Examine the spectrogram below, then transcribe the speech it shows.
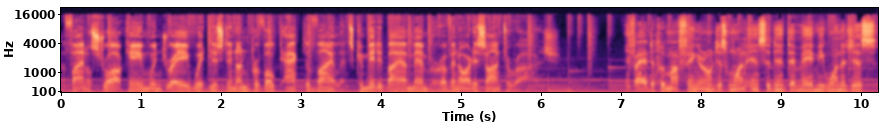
The final straw came when Dre witnessed an unprovoked act of violence committed by a member of an artist's entourage. If I had to put my finger on just one incident that made me want to just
